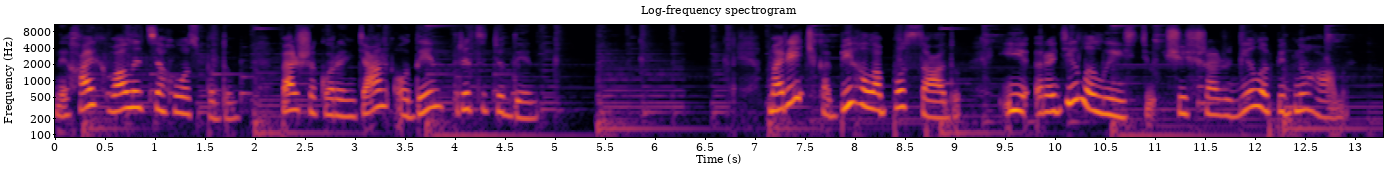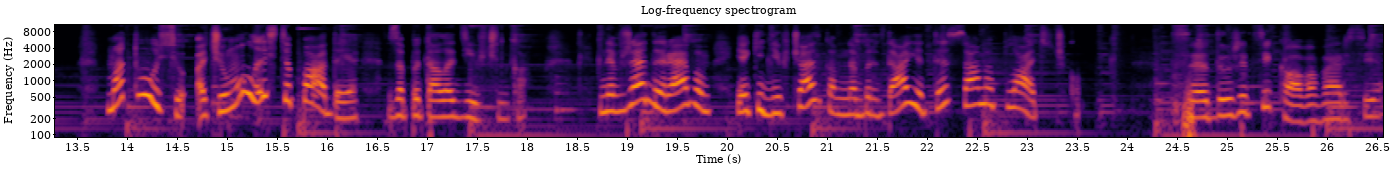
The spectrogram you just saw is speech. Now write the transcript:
нехай хвалиться Господом. 1 Коринтян 1:31. Марічка бігала по саду і раділа листю, що шаруділо під ногами. Матусю, а чому листя падає? запитала дівчинка. Невже деревам, як і дівчаткам, набридає те саме платічко? Це дуже цікава версія,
